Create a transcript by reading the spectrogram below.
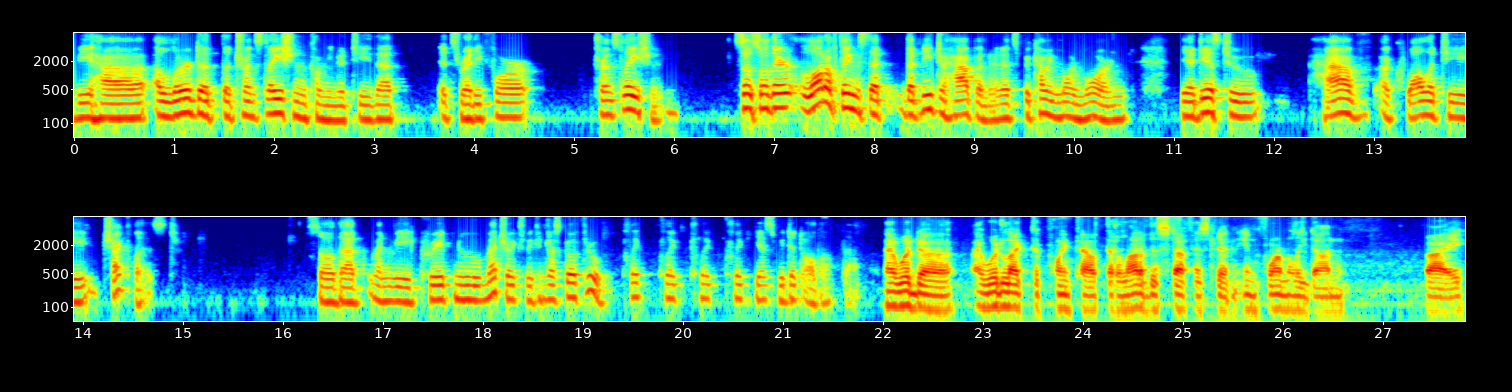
we have alerted the translation community that it's ready for translation. So, so there are a lot of things that, that need to happen and it's becoming more and more. And the idea is to have a quality checklist so that when we create new metrics, we can just go through, click, click, click, click. Yes, we did all of that. I would uh, I would like to point out that a lot of this stuff has been informally done by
